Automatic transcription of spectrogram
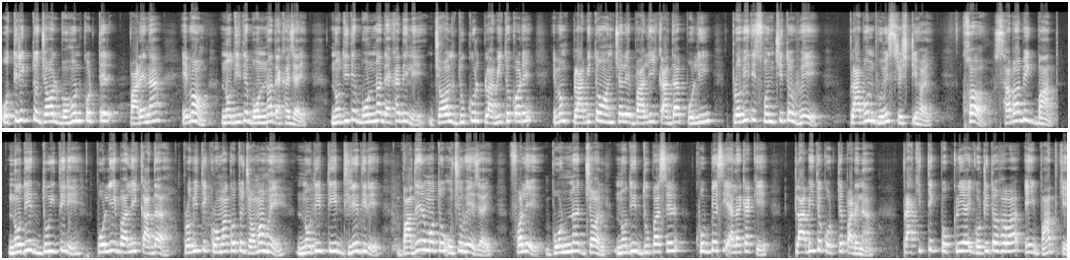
অতিরিক্ত জল বহন করতে পারে না এবং নদীতে বন্যা দেখা যায়। নদীতে বন্যা দেখা দিলে জল দুকুল প্লাবিত করে এবং প্লাবিত অঞ্চলে বালি, কাদা, পলি প্রভৃতি সঞ্চিত হয়ে প্লাবনভূমি সৃষ্টি হয়। খ, স্বাভাবিক বাঁধ। নদীর দুই তীরে পলি, বালি, কাদা প্রভৃতি ক্রমাগত জমা হয়ে নদীর তীর ধীরে ধীরে বাঁধের মতো উঁচু হয়ে যায়। ফলে বন্যার জল নদীর দুপাশের খুব বেশি এলাকাকে প্লাবিত করতে পারে না। প্রাকৃতিক প্রক্রিয়ায় গঠিত হওয়া এই বাঁধকে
